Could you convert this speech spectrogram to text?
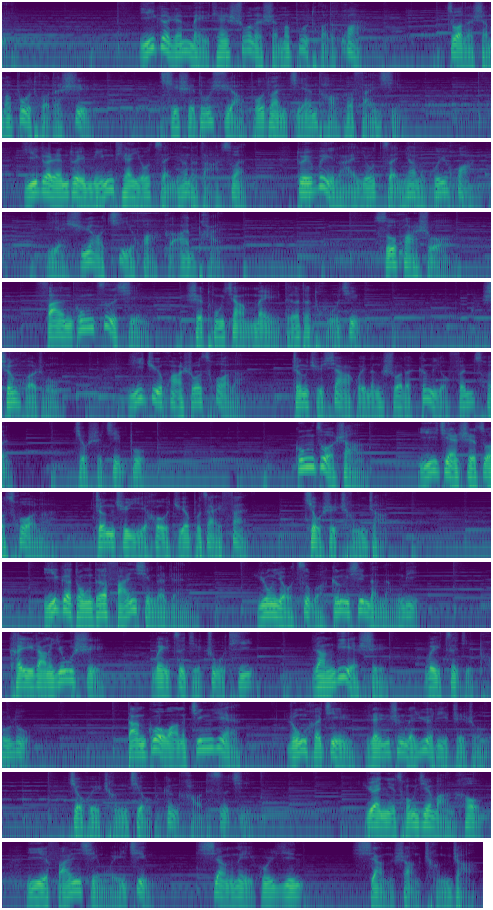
一个人每天说了什么不妥的话，做了什么不妥的事，其实都需要不断检讨和反省。一个人对明天有怎样的打算，对未来有怎样的规划，也需要计划和安排。俗话说：“反躬自省是通向美德的途径。”生活中，一句话说错了。争取下回能说的更有分寸，就是进步。工作上，一件事做错了，争取以后绝不再犯，就是成长。一个懂得反省的人，拥有自我更新的能力，可以让优势为自己助梯，让劣势为自己铺路。当过往经验融合进人生的阅历之中，就会成就更好的自己。愿你从今往后以反省为镜，向内归因，向上成长。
